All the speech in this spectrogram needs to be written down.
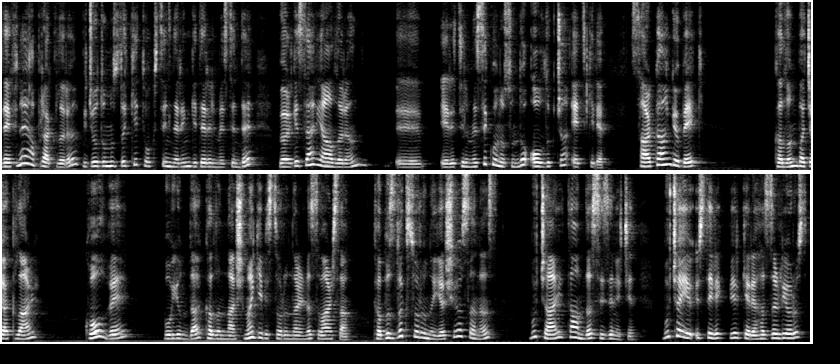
Defne yaprakları vücudumuzdaki toksinlerin giderilmesinde bölgesel yağların e, eritilmesi konusunda oldukça etkili. Sarkan göbek, kalın bacaklar, kol ve boyunda kalınlaşma gibi sorunlarınız varsa, kabızlık sorunu yaşıyorsanız bu çay tam da sizin için. Bu çayı üstelik bir kere hazırlıyoruz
